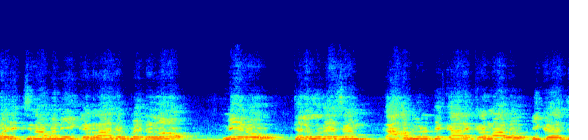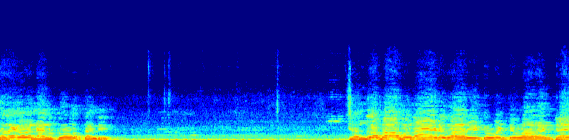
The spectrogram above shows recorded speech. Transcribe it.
ఓడించినామని ఇక్కడ రాజంపేటలో మీరు తెలుగుదేశం అభివృద్ధి కార్యక్రమాలు ఇక్కడ జరగవని అనుకోవద్దండి. చంద్రబాబు నాయుడు గారు ఎటువంటి వారంటే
